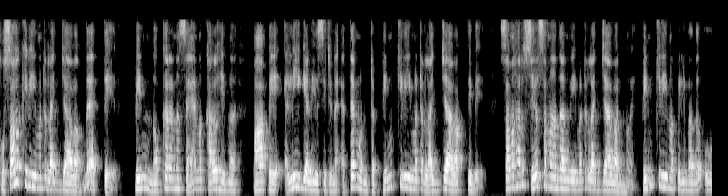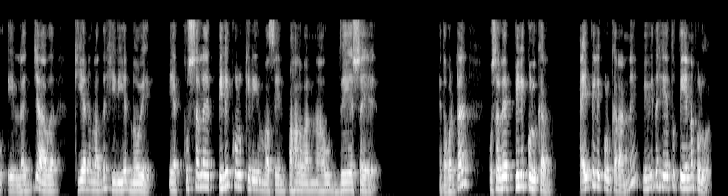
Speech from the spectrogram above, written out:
කුසල් කිරීමට ලැජ්ජාවක්ද ඇත්තේද? පින් නොකරන සෑම කල්හිම පාපේ ඇලී ගැලී සිටින ඇතැමුන්ට පින් කිරීමට ලැජ්ජාවක් තිබේ. සමහර සිල් සමාදන් වීමට ලැජ්ජාවක් නොවේ. පින් කිරීම පිළිබඳ වූ ඒ ලැජ්ජාව කියන ලද හිරිය නොවේ. එය කුසල පිළිකුල් කිරීම වශයෙන් පහළවන්නා වූ ද්වේෂය. එතකොට කුසලයේ පිළිකුල් කරන. ඇයි පිළිකුල් කරන්නේ? විවිධ හේතු තියෙන්න පුළුවන්.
